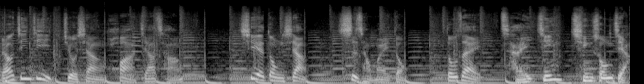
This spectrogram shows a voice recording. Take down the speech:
聊经济就像话家常，企业动向、市场脉动，都在财经轻松讲。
